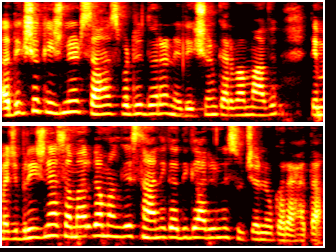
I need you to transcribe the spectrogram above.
અધિક્ષક ઇજનેર સાહસ પટેલ દ્વારા નિરીક્ષણ કરવામાં આવ્યું. તેમજ બ્રિજના સમારકામ અંગે સ્થાનિક અધિકારીઓને સૂચનો કરાયા હતા.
